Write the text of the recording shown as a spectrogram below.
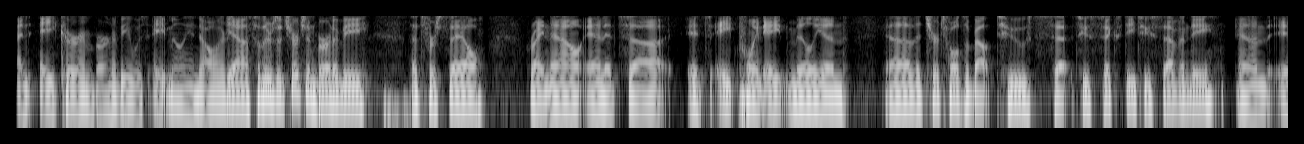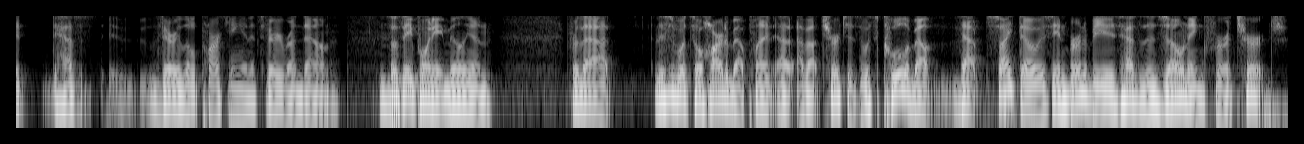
an acre in Burnaby was eight million dollars. Yeah, so there's a church in Burnaby that's for sale right now, and it's uh, it's 8.8 million. Uh, the church holds about two 260, 270, and it has very little parking, and it's very run down. Mm-hmm. So it's 8.8 million for that. This is what's so hard about plant uh, about churches. What's cool about that site though is in Burnaby, it has the zoning for a church.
